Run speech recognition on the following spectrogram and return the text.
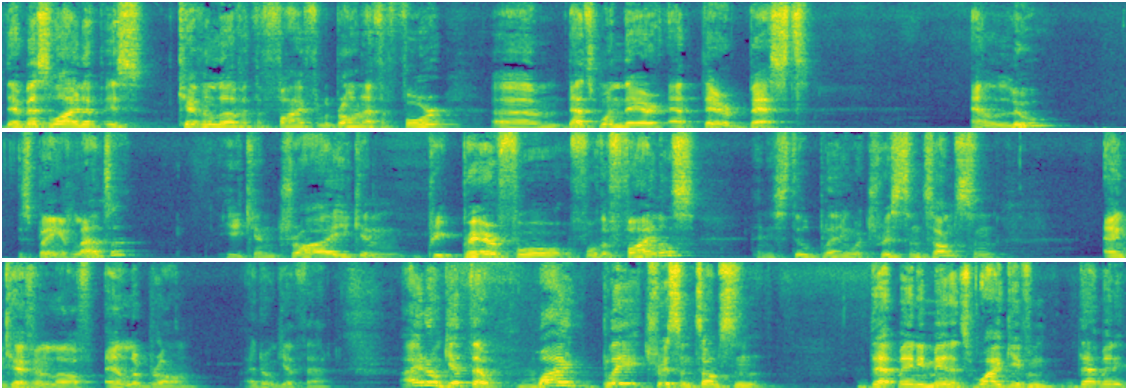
their best lineup is Kevin Love at the five, LeBron at the four. Um, that's when they're at their best. And Lue is playing Atlanta. He can try, he can prepare for, for the finals, and he's still playing with Tristan Thompson and Kevin Love and LeBron. I don't get that. I don't get that. Why play Tristan Thompson that many minutes? Why give him that many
